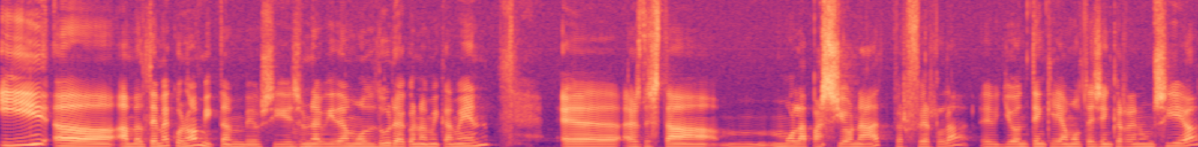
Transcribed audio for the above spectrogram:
i eh, amb el tema econòmic també, o sigui, és una vida molt dura econòmicament, eh, has d'estar molt apassionat per fer-la. Eh, jo entenc que hi ha molta gent que renuncia,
